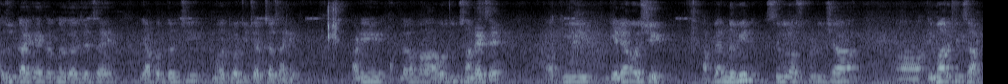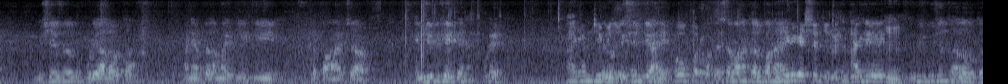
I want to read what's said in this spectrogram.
अजून काय काय करणं गरजेचं आहे याबद्दलची महत्त्वाची चर्चा झाली. आणि आपल्याला मला आवर्जून सांगायचं आहे की गेल्या वर्षी आपल्या नवीन सिव्हिल हॉस्पिटलच्या इमारतीचा विषय जो आहे तो पुढे आला होता. आणि आपल्याला माहिती आहे की आपल्या पाहायच्या एन डी पीच्या इथे ना पुढे एम लोकेशन जे आहे हो आपल्या सर्वांना कल्पना आहे. तिथे भूमिपूजन झालं होतं.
